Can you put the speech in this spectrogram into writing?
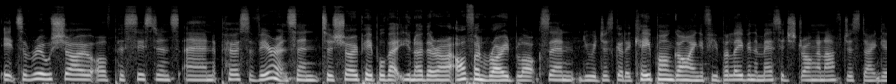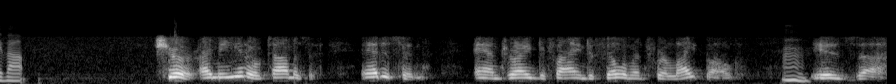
it's a real show of persistence and perseverance, and to show people that you know there are often roadblocks, and you just got to keep on going. If you believe in the message strong enough, just don't give up. Sure. I mean, you know, Thomas Edison and trying to find a filament for a light bulb mm. is uh,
